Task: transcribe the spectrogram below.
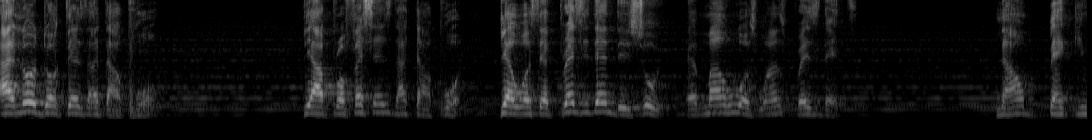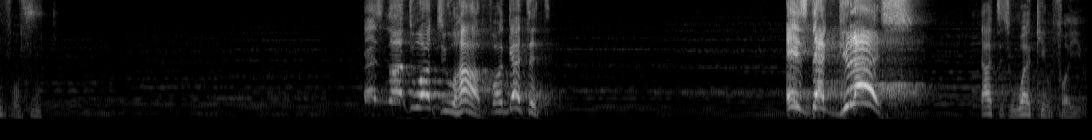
I know doctors that are poor. There are professors that are poor. There was a president they showed, a man who was once president, now begging for food. It's not what you have, forget it. It's the grace that is working for you.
